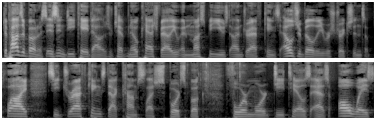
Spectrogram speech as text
Deposit bonus is in DK dollars, which have no cash value and must be used on DraftKings. Eligibility restrictions apply. See DraftKings.com com slash sportsbook for more details. As always,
